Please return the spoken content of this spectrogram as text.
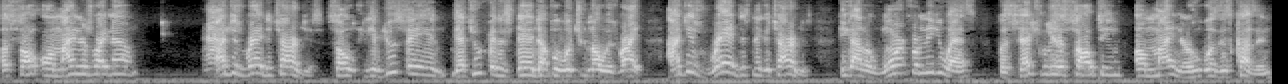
assault on minors right now? I just read the charges. So if you saying that you finna stand up for what you know is right, I just read this nigga charges. He got a warrant from the U.S. for sexually assaulting a minor who was his cousin.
